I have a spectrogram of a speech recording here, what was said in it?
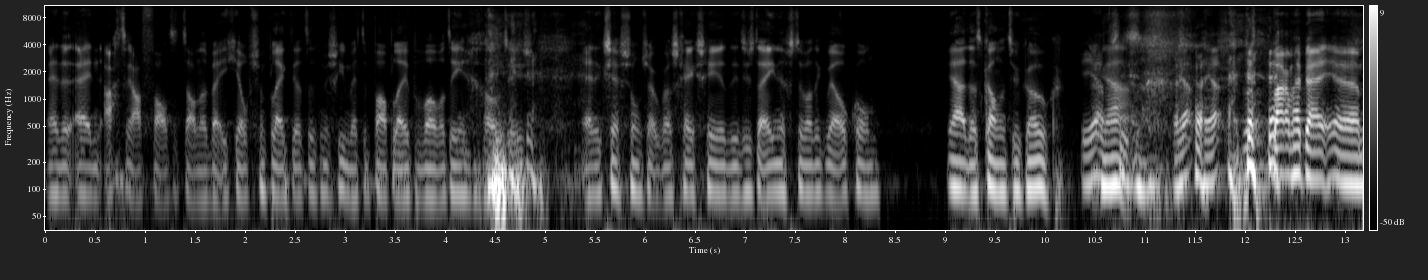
En, de- en achteraf valt het dan een beetje op zijn plek dat het misschien met de paplepel wel wat ingegoten is. en ik zeg soms ook wel eens gekscherend, dit is het enigste wat ik wel kon. Ja, dat kan natuurlijk ook. Ja, Ja. precies. Ja, ja. Waarom heb jij ehm,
